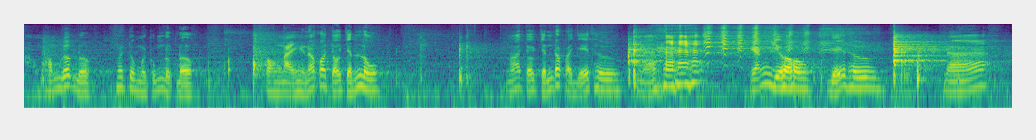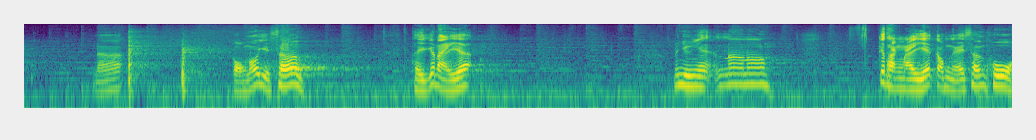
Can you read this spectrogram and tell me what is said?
Không, không rớt được. Nói chung mình cũng được được còn này thì nó có chỗ chỉnh luôn. Nó chỗ chỉnh rất là dễ thương. Nè, gắn vô, dễ thương. Đó đó còn nói về sơn, thì cái này á, nó như nha, nó nó, cái thằng này á, công nghệ sơn thua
